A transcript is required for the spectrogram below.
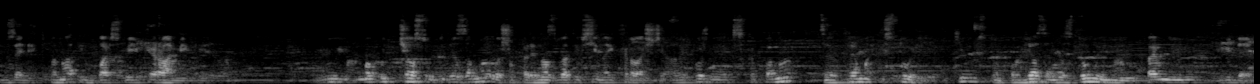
музейних експонатів барської кераміки. Ну, мабуть, часу буде замало, щоб переназвати всі найкраще, але кожен експонат це окрема історія, якимось там пов'язана з долею певної людей.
